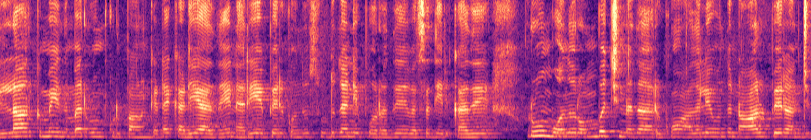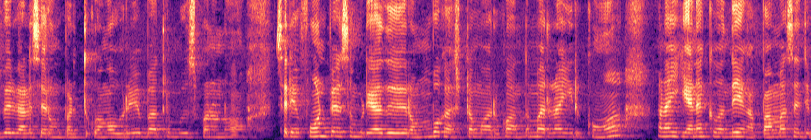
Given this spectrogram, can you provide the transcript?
எல்லாருக்குமே இந்த மாதிரி ரூம் கொடுப்பாங்கன்னு கேட்டால் கிடையாது. நிறைய பேருக்கு வந்து சுடுதண்ணி போடுறது வசதி இருக்காது. ரூம் வந்து ரொம்ப சின்னதாக இருக்கும். அதுலேயே வந்து நாலு பேர் அஞ்சு பேர் வேலை செய்கிறவங்க படுத்துக்குவாங்க. ஒரே பாத்ரூம் யூஸ் பண்ணணும். சரியாக ஃபோன் பேச முடியாது. ரொம்ப கஷ்டமாக இருக்கும். அந்த மாதிரிலாம் இருக்கும். ஆனால் எனக்கு வந்து எங்கள் அப்பா அம்மா செஞ்ச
